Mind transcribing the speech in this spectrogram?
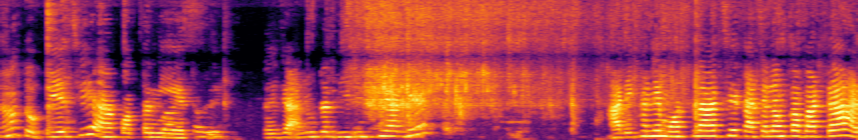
জানো তো? পেয়েছি আর কর্তা নিয়ে এসছে। তাই যে আলুটা দিয়ে দিচ্ছি আগে। আর এখানে মশলা আছে কাঁচা লঙ্কা বাটা আর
